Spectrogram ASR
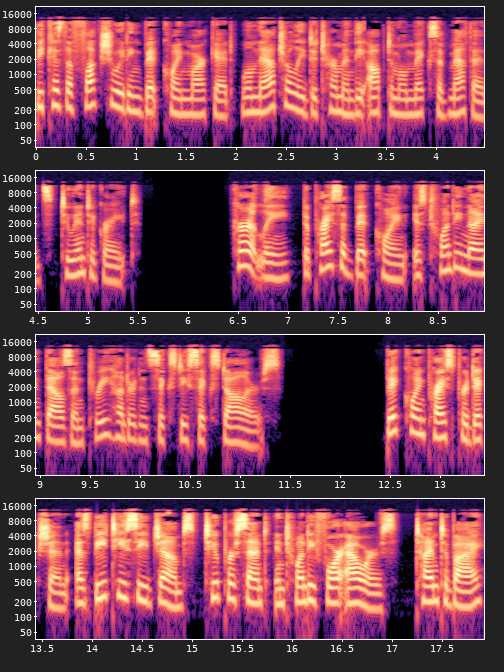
Because the fluctuating Bitcoin market will naturally determine the optimal mix of methods to integrate. Currently, the price of Bitcoin is $29,366. Bitcoin price prediction as BTC jumps 2% in 24 hours, time to buy?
